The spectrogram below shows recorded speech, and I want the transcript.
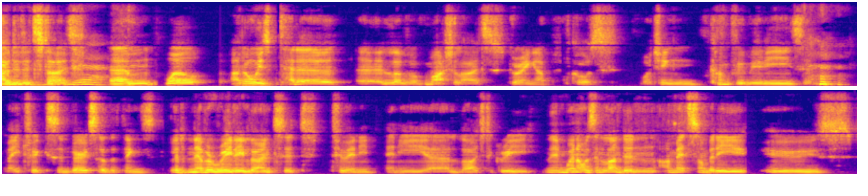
How did it start? Yeah. Um, well, I'd always had a, a love of martial arts growing up, of course, watching kung fu movies and Matrix and various other things, but never really learnt it to any any uh, large degree. And then when I was in London, I met somebody whose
